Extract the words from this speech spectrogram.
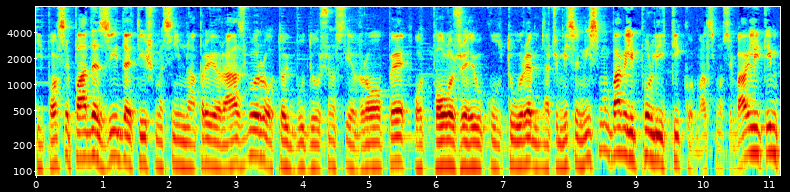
I posle pada zida je Tišma s njim napravio razgovor o toj budućnosti Evrope, od položaju kulture. Znači, mi se nismo bavili politikom, ali smo se bavili tim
